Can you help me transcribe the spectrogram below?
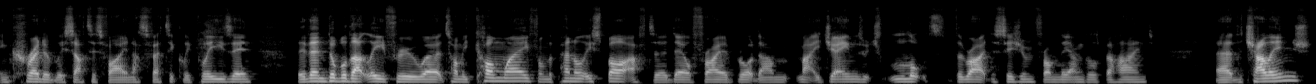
incredibly satisfying, aesthetically pleasing. They then doubled that lead through uh, Tommy Conway from the penalty spot after Dael Fry had brought down Matty James, which looked the right decision from the angles behind uh, the challenge.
